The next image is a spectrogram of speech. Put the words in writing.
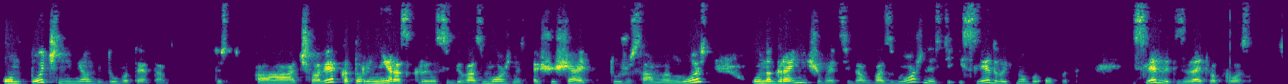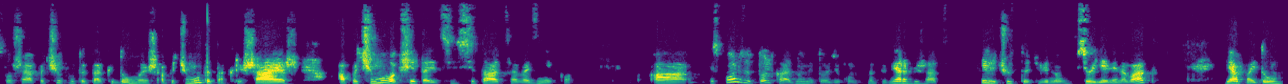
он точно имел в виду вот это. То есть а, человек, который не раскрыл себе возможность ощущать ту же самую злость, он ограничивает себя в возможности исследовать новый опыт исследовать и задать вопрос. Слушай, а почему ты так и думаешь? А почему ты так решаешь? А почему вообще эта ситуация возникла? А, используют только одну методику, например, обижаться или чувствовать вину. Все, я виноват, я пойду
